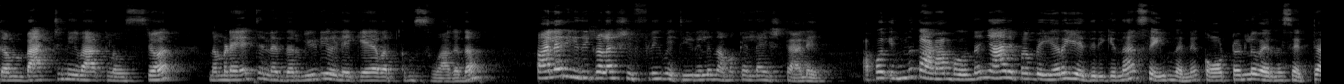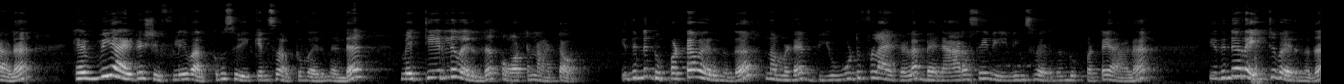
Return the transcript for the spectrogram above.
Welcome back to Niva store. നമ്മുടെ ഏറ്റവും ലെതർ വീഡിയോയിലേക്ക് ഏവർക്കും സ്വാഗതം. പല രീതിക്കുള്ള ഷിഫ്ലി മെറ്റീരിയൽ നമുക്കെല്ലാം ഇഷ്ടമല്ലേ അപ്പോൾ ഇന്ന് കാണാൻ പോകുന്നത് ഞാനിപ്പം വെയർ ചെയ്തിരിക്കുന്ന സെയിം തന്നെ കോട്ടണിൽ വരുന്ന സെറ്റാണ് ഹെവി ആയിട്ട് ഷിഫ്ലി വർക്കും സ്വീക്കൻസ് വർക്കും വരുന്നുണ്ട്. മെറ്റീരിയൽ വരുന്നത് കോട്ടൺ ആട്ടോ. ഇതിന്റെ ദുപ്പട്ട വരുന്നത് നമ്മുടെ ബ്യൂട്ടിഫുൾ ആയിട്ടുള്ള ബനാറസി വീവിങ്സ് വരുന്ന ദുപ്പട്ടയാണ്. ഇതിന്റെ റേറ്റ് വരുന്നത്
